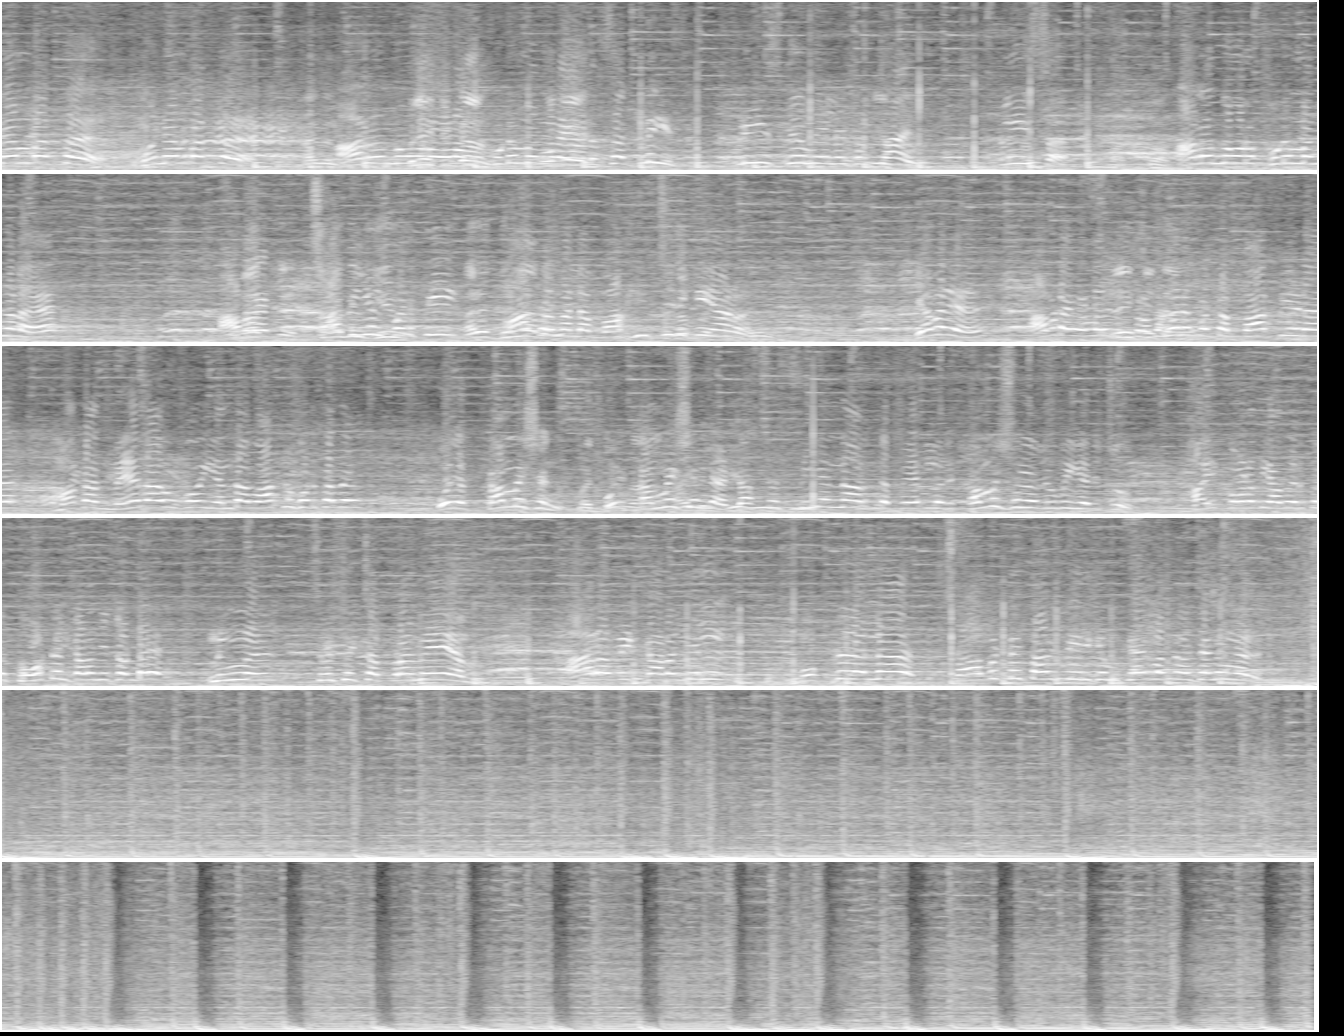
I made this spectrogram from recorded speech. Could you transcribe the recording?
മുനമ്പത്ത് മുനമ്പത്ത്. അറുന്നൂറോളം കുടുംബങ്ങളെയാണ്. Sir please please give me little time please അറുന്നൂറ് കുടുംബങ്ങളെ അവരെ ചതിയിൽപ്പെടുത്തി മാത്രമല്ല വഹിച്ചിരിക്കുകയാണ്. ഇവർ അവിടെയുള്ള ഒരു. പ്രധാനപ്പെട്ട പാർട്ടിയുടെ മത നേതാവ് പോയി എന്താ വാക്ക് കൊടുത്തത്? ഒരു കമ്മീഷൻ. ഒരു give- ജസ്റ്റിസ് സി എൻ ആറിന്റെ പേരിൽ ഒരു കമ്മീഷനെ രൂപീകരിച്ചു. ഹൈക്കോടതി അതെടുത്ത് തോട്ടിൽ കളഞ്ഞിട്ടുണ്ട്. നിങ്ങൾ സൃഷ്ടിച്ച പ്രമേയം അറബിക്കടലിൽ മുക്കുകല്ല ചവിട്ടി താഴ്ത്തിയിരിക്കും കേരളത്തിലെ ജനങ്ങൾ.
